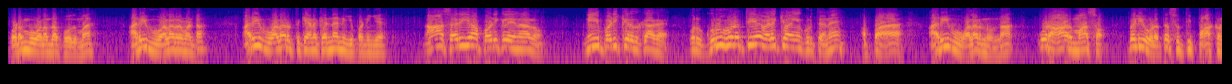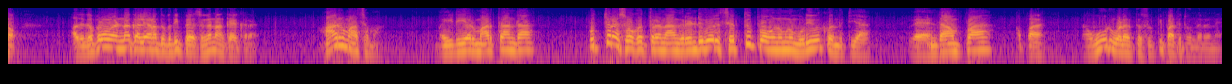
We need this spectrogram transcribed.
உடம்பு வளர்ந்தா போதுமா? அறிவு வளர வேண்டாம். அறிவு வளர்றதுக்கு எனக்கு என்ன நீங்க பண்ணீங்க? நான் சரியா படிக்கலைனாலும் நீ படிக்கிறதுக்காக ஒரு குருகுலத்தையே விலைக்கு வாங்கி கொடுத்தேனே. அப்பா அறிவு வளரணும்னா ஒரு ஆறு மாசம் வெளி உலகத்தை சுத்தி பார்க்கணும். அதுக்கப்புறம் என்ன கல்யாணத்தை பத்தி பேசுங்க நான் கேட்கறேன் ஆறு மாசமா? மைடியர் மார்த்தாண்டா புத்திர சோகத்துல நாங்க ரெண்டு பேரும் செத்து போகணும்னு முடிவுக்கு வந்துட்டியா? வேண்டாம்ப்பா. அப்பா நான் ஊர் உலகத்தை சுத்தி பார்த்துட்டு வந்துடுறேனே.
